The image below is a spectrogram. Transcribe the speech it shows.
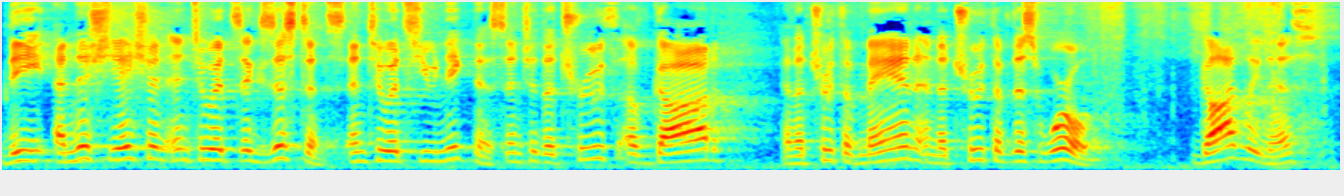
the initiation into its existence, into its uniqueness, into the truth of God and the truth of man and the truth of this world. Godliness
